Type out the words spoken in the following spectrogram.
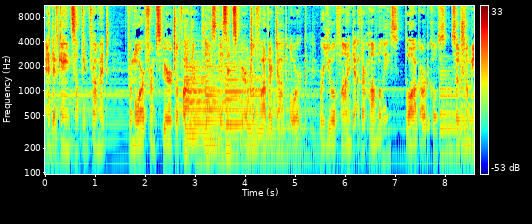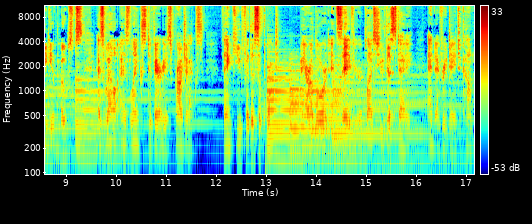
and have gained something from it. For more from Spiritual Father, please visit spiritualfather.org, where you will find other homilies, blog articles, social media posts, as well as links to various projects. Thank you for the support. May our Lord and Savior bless you this day and every day to come.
